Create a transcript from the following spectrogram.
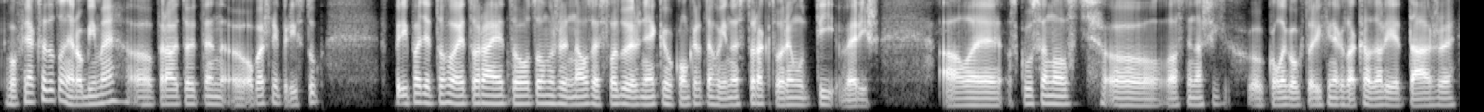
Vo Finaxe toto nerobíme, e, práve to je ten e, opačný prístup. V prípade toho Etora je to o tom, že naozaj sleduješ nejakého konkrétneho investora, ktorému ty veríš. ale skúsenosť vlastne našich kolegov, ktorí Finax zakladali, je tá, že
